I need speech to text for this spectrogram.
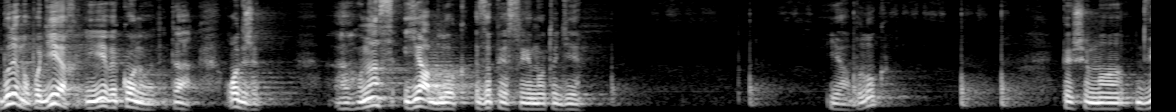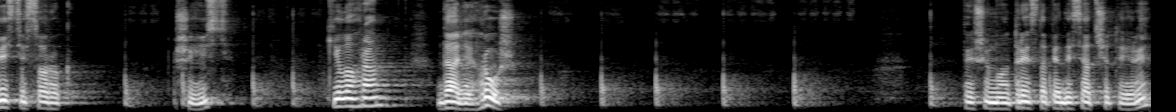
будемо по діях її виконувати. Так, отже, е, у нас яблук записуємо тоді. Яблук. Пишемо 246 кілограм. Далі груш. Пишемо 354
